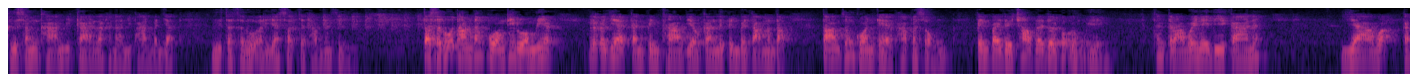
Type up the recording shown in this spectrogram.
คือสังขารวิการลักษณะนิพานบัญญัติ หรือตรัสรู้อริยสัจธรรมทั้งสี่ตรัสรู้ธรรมทั้งปวงที่รวมเรียก แล้วก็แยกกันเป็นคราวเดียวกัน หรือเป็นไปตามลำดับ ตามสมควรแก่พระประสงค์ เป็นไปโดยชอบและด้วยพระองค์เอง ท่านกล่าวไว้ในดีกานะยาวะกะ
